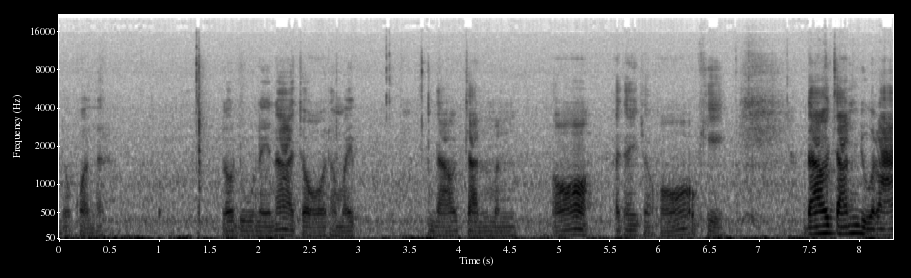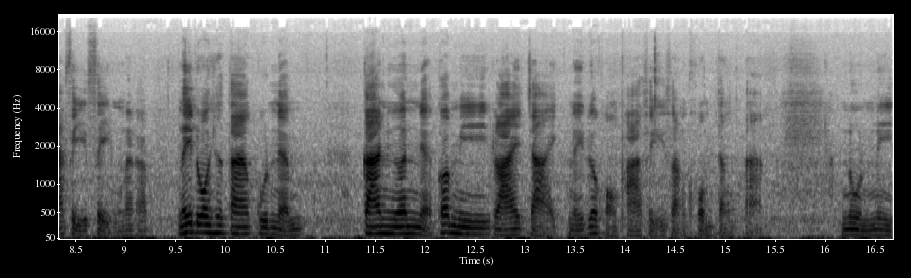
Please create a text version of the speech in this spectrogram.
เดี๋ยวก่อนนะ เราดูในหน้าจอทำไมดาวจันทร์มัน อ๋ออาจารย์จะอ๋อ โอเค ดาวจันทร์อยู่ราศีสิงห์นะครับ ในดวงชะตาคุณเนี่ย การเงินเนี่ยก็มีรายจ่ายในเรื่องของภาษีสังคมต่างๆนู่นนี่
